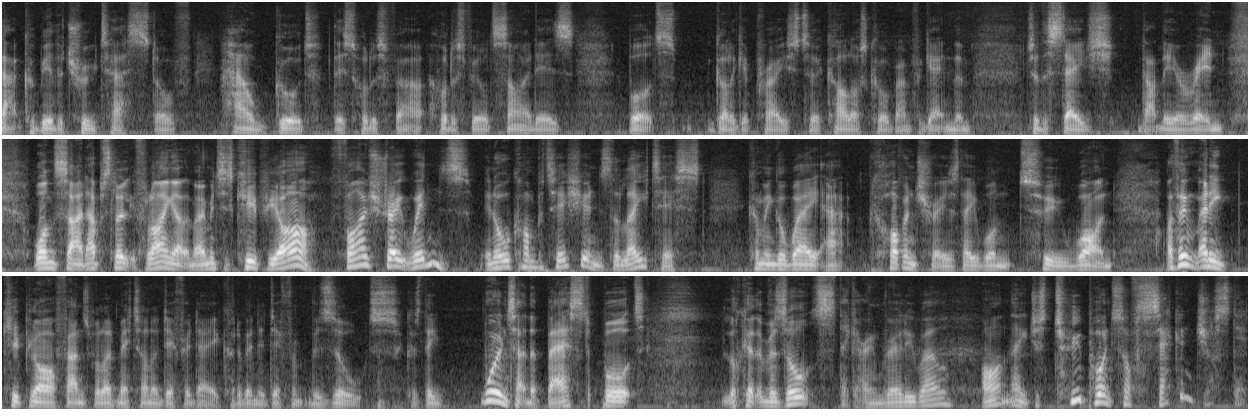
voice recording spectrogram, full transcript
that could be the true test of how good this Huddersfield side is. But got to give praise to Carlos Corberán for getting them to the stage that they are in. One side absolutely flying at the moment is QPR. Five straight wins in all competitions. The latest coming away at Coventry as they won 2 1. I think many QPR fans will admit on a different day it could have been a different result because they weren't at the best, but look at the results. They're going really well, aren't they? Just two points off second, Justin.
